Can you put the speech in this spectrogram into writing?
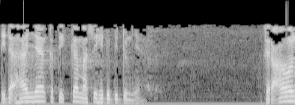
tidak hanya ketika masih hidup di dunia. Firaun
